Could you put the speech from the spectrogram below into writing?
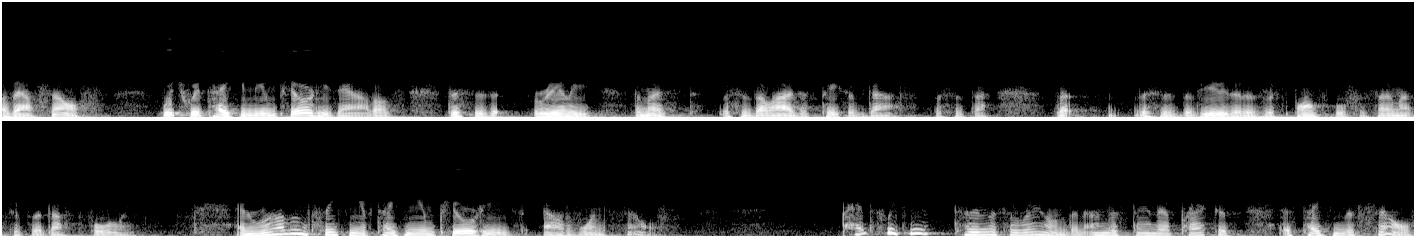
of ourself, which we're taking the impurities out of, this is really the most, this is the largest piece of dust. This is the, the, this is the view that is responsible for so much of the dust falling. And rather than thinking of taking impurities out of oneself, perhaps we can turn this around and understand our practice as taking the self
